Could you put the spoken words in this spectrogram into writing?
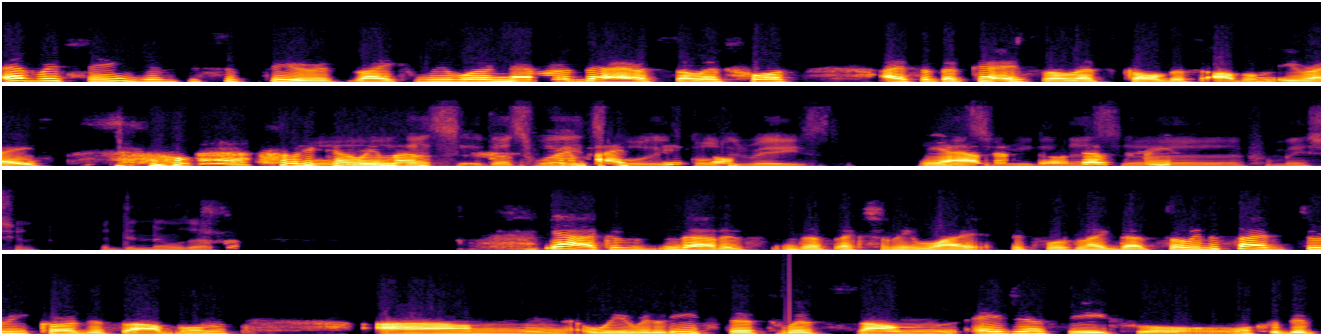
Everything just disappeared. Like we were Mm. never there. So it was. I said, okay, so let's call this album Erased, so we can Oh, remember that's that's why it's called it's called erased. Yeah, that's that's really that's nice uh, information. I didn't know that. Yeah, because that is that's actually why it was like that. So we decided to record this album. Um, we released it with some agency who who did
